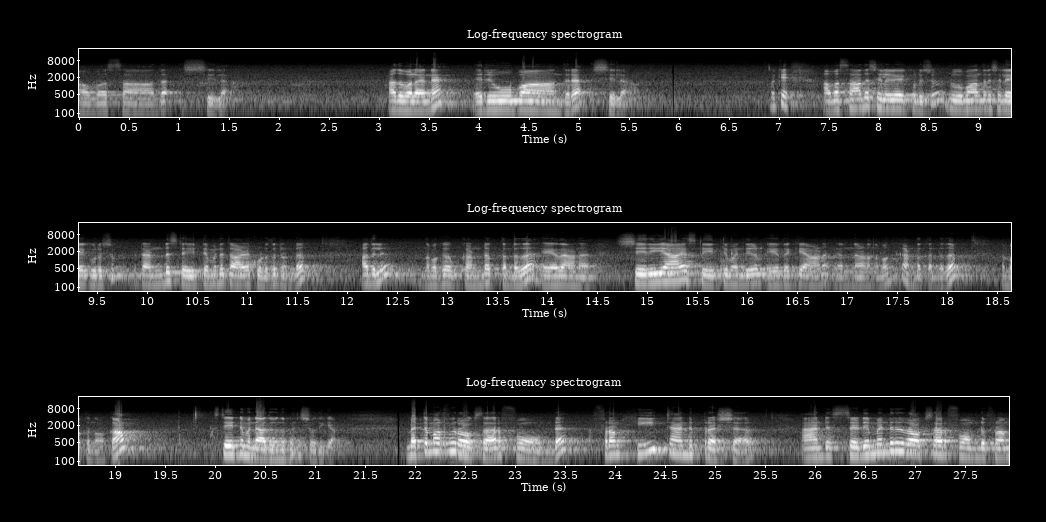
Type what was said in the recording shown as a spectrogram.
അവസാദ ശില അതുപോലെ തന്നെ രൂപാന്തര ശില ഓക്കെ അവസാദ ശിലയെക്കുറിച്ചും രൂപാന്തര ശിലയെക്കുറിച്ചും രണ്ട് സ്റ്റേറ്റ്മെന്റ് താഴെ കൊടുത്തിട്ടുണ്ട്. അതിൽ നമുക്ക് കണ്ടെത്തേണ്ടത് ഏതാണ്? ശരിയായ സ്റ്റേറ്റ്മെന്റുകൾ ഏതൊക്കെയാണ് എന്നാണ് നമുക്ക് കണ്ടെത്തേണ്ടത്. നമുക്ക് നോക്കാം. സ്റ്റേറ്റ്മെന്റ് ആദ്യം ഒന്ന് പരിശോധിക്കാം. Metamorphic rocks are formed from heat and pressure and sedimentary rocks are formed from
